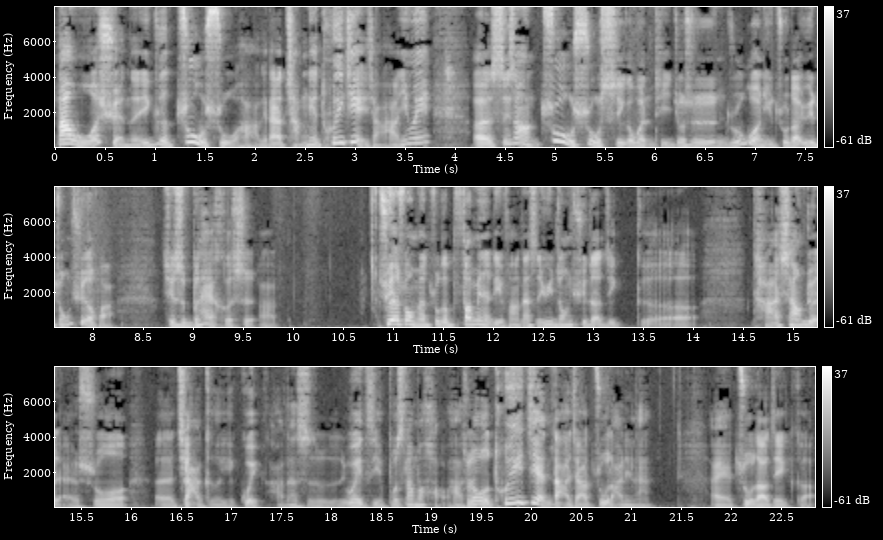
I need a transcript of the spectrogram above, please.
那我选的一个住宿哈，给大家强烈推荐一下哈，因为呃实际上住宿是一个问题，就是如果你住到豫中区的话，其实不太合适啊。虽然说我们要住个方便的地方，但是豫中区的这个。它相对来说，呃，价格也贵哈，但是位置也不是那么好哈，所以说我推荐大家住哪里呢？哎，住到这个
